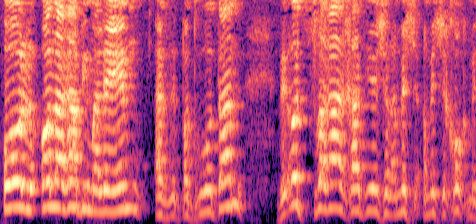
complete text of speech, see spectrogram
עול, עול הרבים עליהם, אז פטרו אותם, ועוד סברה אחת יש של המשך חוכמה,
